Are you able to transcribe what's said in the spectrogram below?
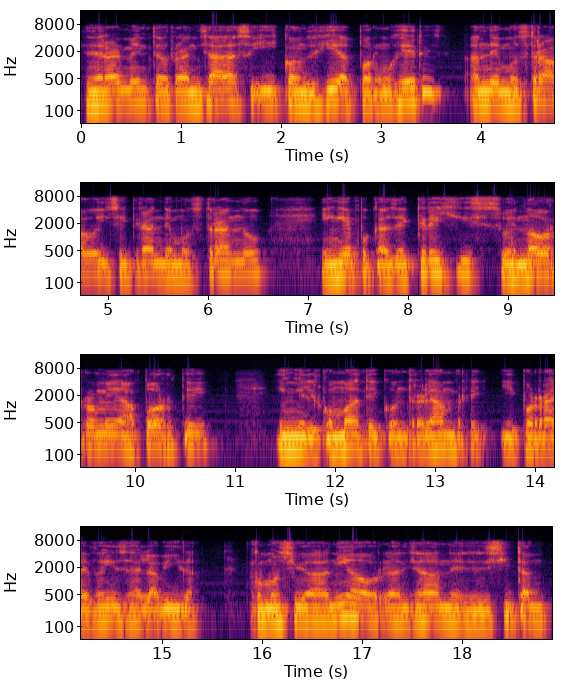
generalmente organizadas y conducidas por mujeres, han demostrado y seguirán demostrando en épocas de crisis su enorme aporte en el combate contra el hambre y por la defensa de la vida. Como ciudadanía organizada necesitan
